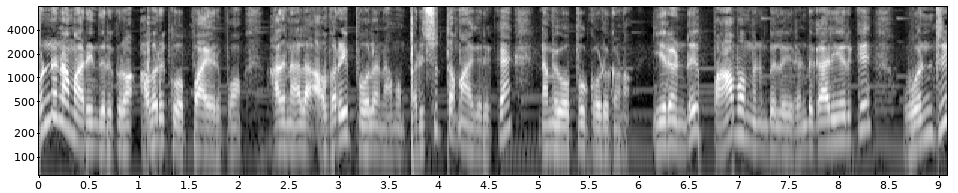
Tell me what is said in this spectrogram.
ஒன்று நாம் அறிந்திருக்கிறோம். அவருக்கு ஒப்பாக இருப்போம் அதனால் அவரை போல நாம் பரிசுத்தமாக இருக்க நம்மை ஒப்பு கொடுக்கணும். இரண்டு பாவம் என்பதில் இரண்டு காரியம் இருக்குது ஒன்று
